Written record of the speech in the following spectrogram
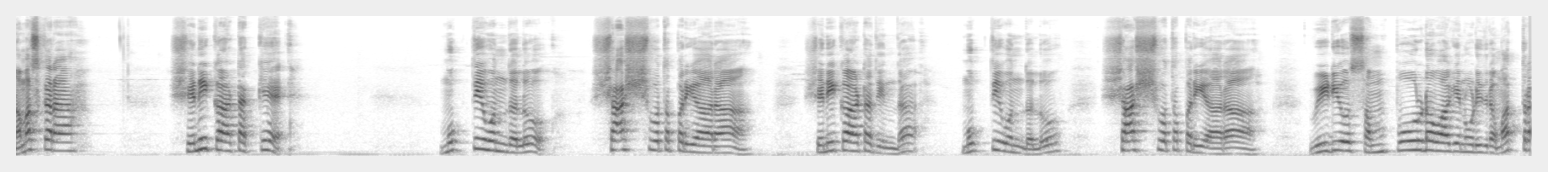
ನಮಸ್ಕಾರ. ಶನಿಕಾಟಕ್ಕೆ ಮುಕ್ತಿ ಹೊಂದಲು ಶಾಶ್ವತ ಪರಿಹಾರ. ಶನಿಕಾಟದಿಂದ ಮುಕ್ತಿ ಹೊಂದಲು ಶಾಶ್ವತ ಪರಿಹಾರ. ವಿಡಿಯೋ ಸಂಪೂರ್ಣವಾಗಿ ನೋಡಿದರೆ ಮಾತ್ರ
